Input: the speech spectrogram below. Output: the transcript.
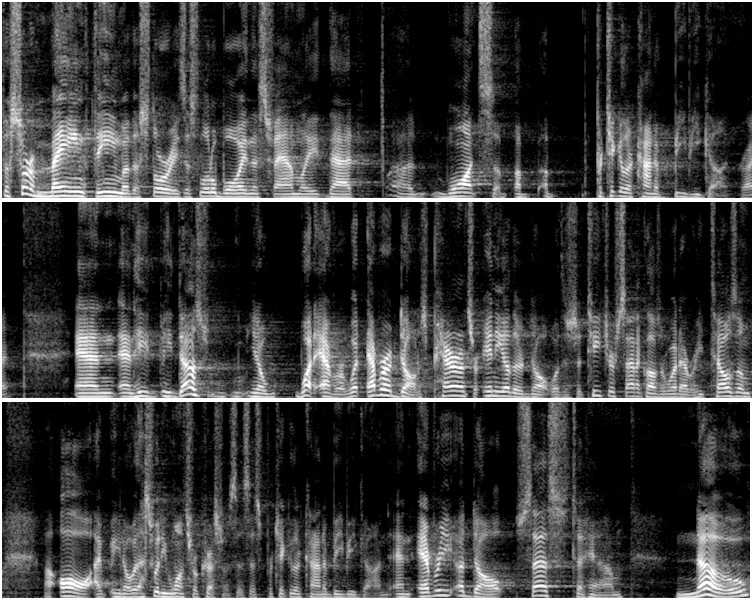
the, sort of main theme of the story is this little boy in this family that uh, wants a, a, a, particular kind of BB gun, right? And, and he, he does, you know, whatever, whatever adult, his parents or any other adult, whether it's a teacher, Santa Claus, or whatever, he tells them uh, all, you know, that's what he wants for Christmas, is this particular kind of BB gun. And every adult says to him, no,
